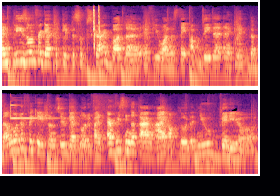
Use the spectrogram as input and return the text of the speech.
and please don't forget to click the subscribe button if you want to stay updated and click the bell notification so you get notified every single time I upload a new video.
